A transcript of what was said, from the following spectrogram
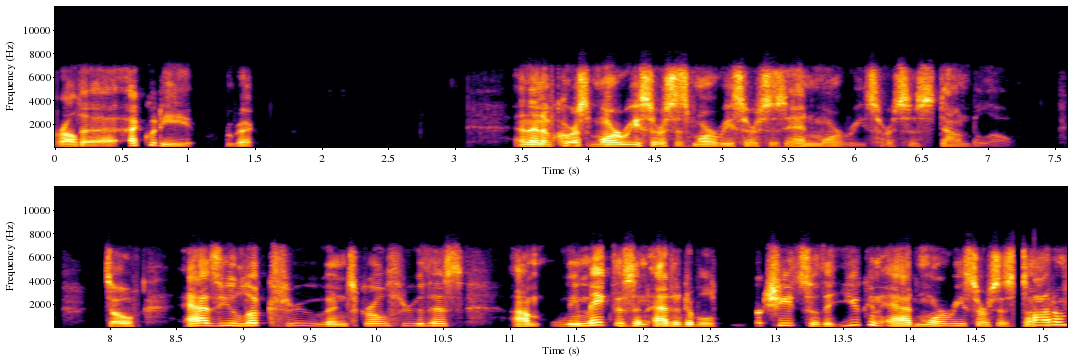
Peralta Equity rubric. And then of course, more resources, more resources, and more resources down below. So as you look through and scroll through this, um, we make this an editable worksheet so that you can add more resources to the bottom,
